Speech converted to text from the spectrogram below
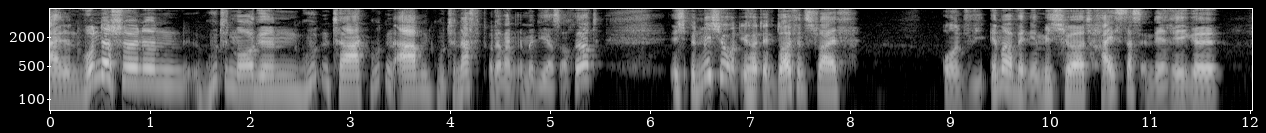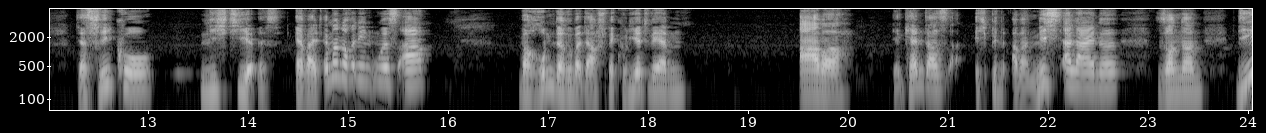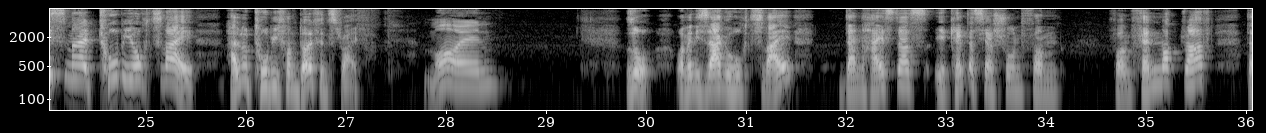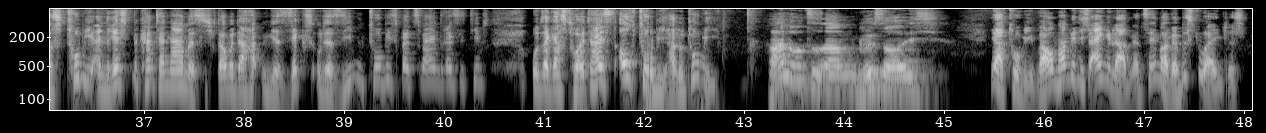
Einen wunderschönen guten Morgen, guten Tag, guten Abend, gute Nacht oder wann immer ihr das auch hört. Ich bin Micho und ihr hört den Dolphins Drive. Und wie immer, wenn ihr mich hört, heißt das in der Regel, dass Rico nicht hier ist. Er weilt immer noch in den USA. Warum, darüber darf spekuliert werden. Aber ihr kennt das. Ich bin aber nicht alleine, sondern diesmal Tobi hoch 2. Hallo Tobi vom Dolphins Drive. Moin. So, und wenn ich sage hoch 2, dann heißt das, ihr kennt das ja schon vom, vom Fan-Mock Draft, dass Tobi ein recht bekannter Name ist. Ich glaube, da hatten wir sechs oder sieben Tobis bei 32 Teams. Unser Gast heute heißt auch Tobi. Hallo Tobi. Hallo zusammen, grüße euch. Ja, Tobi, warum haben wir dich eingeladen? Erzähl mal, wer bist du eigentlich?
